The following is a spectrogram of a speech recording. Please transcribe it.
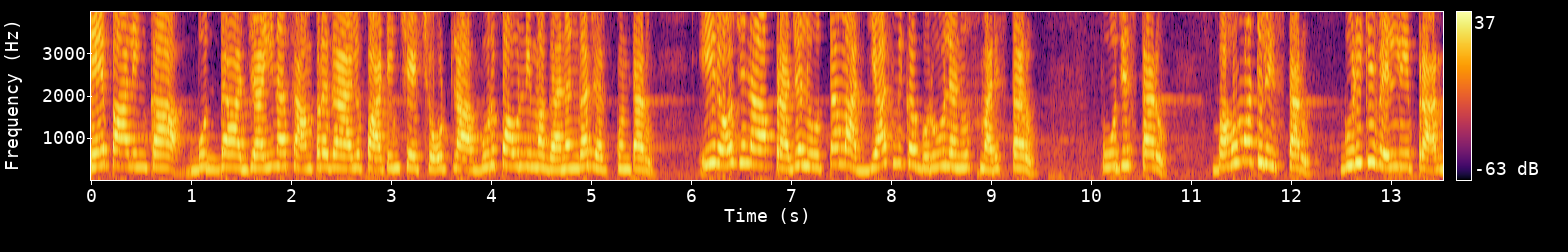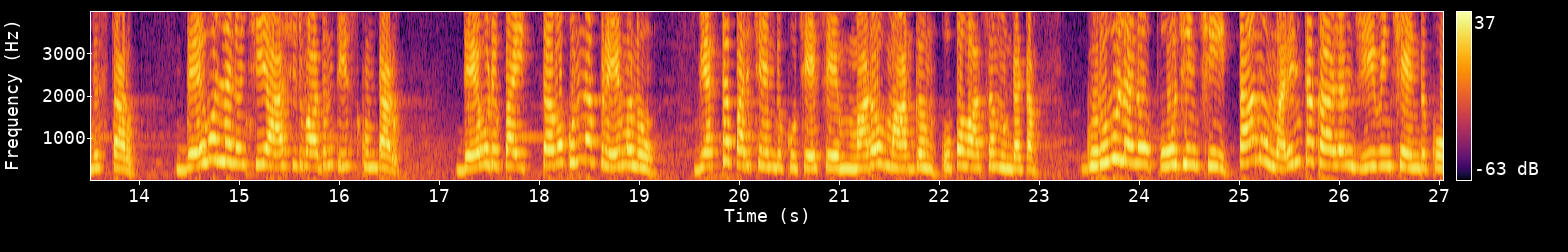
నేపాల్ ఇంకా బుద్ధ జైన సాంప్రదాయాలు పాటించే చోట్ల గురు పౌర్ణిమ ఘనంగా జరుపుకుంటారు. ఈ రోజున ప్రజలు తమ ఆధ్యాత్మిక గురువులను స్మరిస్తారు పూజిస్తారు బహుమతులు ఇస్తారు గుడికి వెళ్ళి ప్రార్థిస్తారు దేవుళ్ళ నుంచి ఆశీర్వాదం తీసుకుంటారు. దేవుడిపై తమకున్న ప్రేమను వ్యక్తపరిచేందుకు చేసే మరో మార్గం ఉపవాసం ఉండటం. గురువులను పూజించి తాము మరింత కాలం జీవించేందుకు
